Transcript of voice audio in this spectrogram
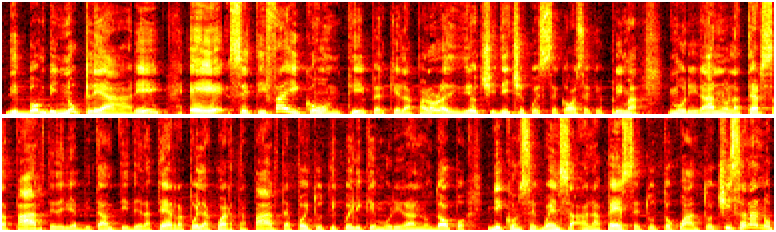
di bombe nucleari e se ti fai i conti, perché la parola di Dio ci dice queste cose, che prima moriranno la terza parte degli abitanti della terra, poi la quarta parte, poi tutti quelli che moriranno dopo di conseguenza alla peste e tutto quanto, ci saranno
